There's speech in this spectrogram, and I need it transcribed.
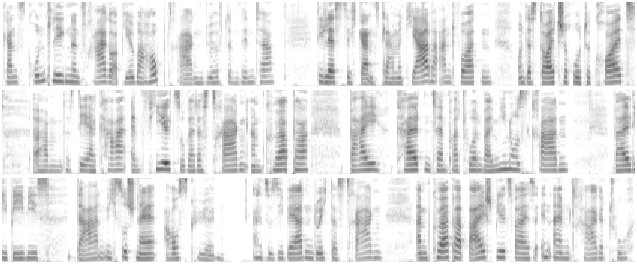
ganz grundlegenden Frage, ob ihr überhaupt tragen dürft im Winter. Die lässt sich ganz klar mit Ja beantworten und das Deutsche Rote Kreuz ähm, das DRK empfiehlt sogar das Tragen am Körper bei kalten Temperaturen, bei Minusgraden, weil die Babys da nicht so schnell auskühlen. Also sie werden durch das Tragen am Körper beispielsweise in einem Tragetuch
